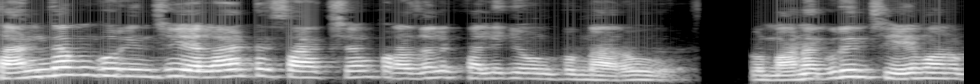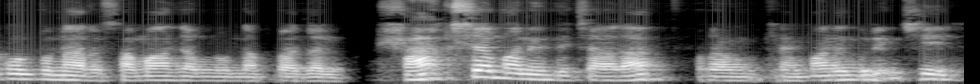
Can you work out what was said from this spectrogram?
సంఘం గురించి ఎలాంటి సాక్ష్యం ప్రజలు కలిగి ఉంటున్నారు? మన గురించి ఏమనుకుంటున్నారు సమాజంలో ఉన్న ప్రజలు? సాక్ష్యం అనేది చాలా ప్రాముఖ్యం. మన గురించి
